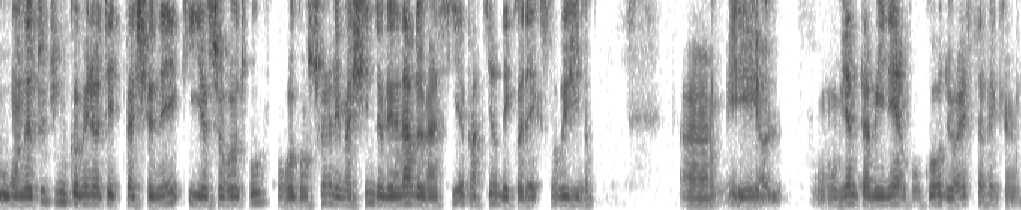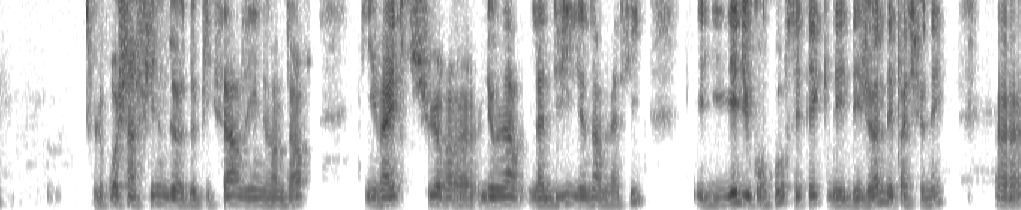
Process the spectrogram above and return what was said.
où on a toute une communauté de passionnés qui se retrouvent pour reconstruire les machines de Léonard de Vinci à partir des codex originaux. et on vient de terminer un concours du reste avec le prochain film de, de Pixar, The Inventor, qui va être sur euh, Léonard, la vie de Léonard de Vinci. Et l'idée du concours, c'était que des, jeunes, des passionnés, euh,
